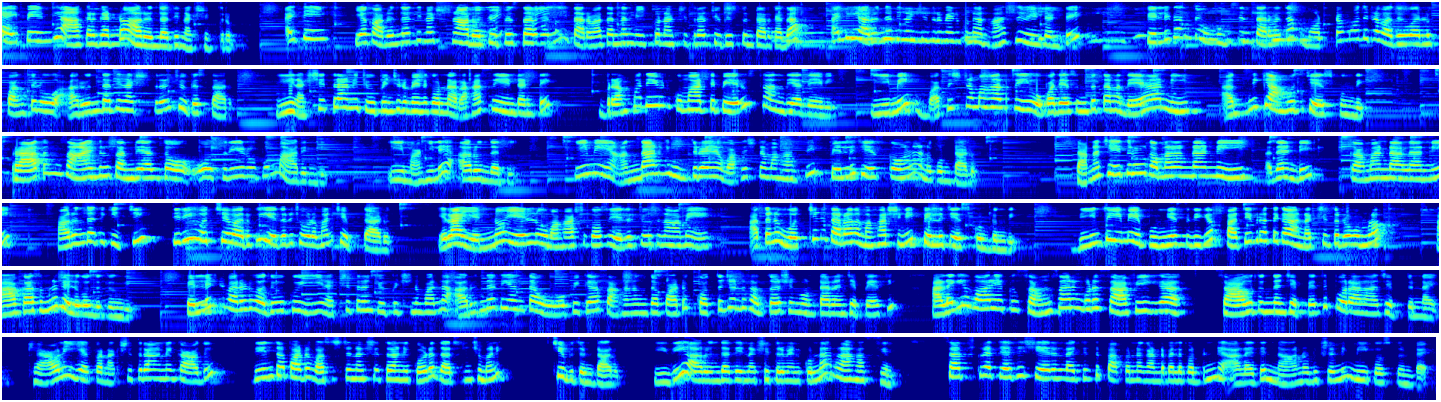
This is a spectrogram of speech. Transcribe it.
అయిపోయింది. ఆఖరి అరుంధతి నక్షత్రం. అయితే ఈ యొక్క అరుంధతి నక్షత్రం ఆ రోజు చూపిస్తారు కానీ తర్వాత అన్నది మీకు నక్షత్రాలు చూపిస్తుంటారు కదా. అయితే ఈ అరుంధతి నక్షత్రం వెనుకున్న రహస్యం ఏంటంటే పెళ్ళిదంతు ముగిసిన తర్వాత మొట్టమొదట వధువులు పంతులు అరుంధతి నక్షత్రం చూపిస్తారు. ఈ నక్షత్రాన్ని చూపించడం వెనుక ఉన్న రహస్యం ఏంటంటే బ్రహ్మదేవుని కుమార్తె పేరు సంధ్యాదేవి. ఈమె వశిష్ఠ మహర్షి ఉపదేశంతో తన దేహాన్ని అగ్నికి ఆహుతి చేసుకుంది. ప్రాతం సాయంత్రం సంధ్యాలతో ఓ స్త్రీ రూపం మారింది. ఈ మహిళే అరుంధతి. ఈమె అందానికి ముగ్ధుడైన వశిష్ఠ మహర్షి పెళ్ళి చేసుకోవాలని అనుకుంటాడు. తన చేతిలో కమండాన్ని అదండి కమండాలాన్ని అరుంధతికి ఇచ్చి తిరిగి వచ్చే వరకు ఎదురు చూడమని చెప్తాడు. ఇలా ఎన్నో ఏళ్ళు మహర్షి కోసం ఎదురు చూసిన ఆమె అతను వచ్చిన తర్వాత మహర్షిని పెళ్ళి చేసుకుంటుంది. దీంతో ఈమె పుణ్యస్త్రీగా పతివ్రతగా నక్షత్ర రూపంలో ఆకాశంలో వెలుగొందుతుంది. పెళ్ళైన వరుడు వధువుకు ఈ నక్షత్రం చూపించడం వల్ల అరుంధతి అంతా ఓపిక సహనంతో పాటు కొత్త జంట సంతోషంగా ఉంటారని చెప్పేసి అలాగే వారి యొక్క సంసారం కూడా సాఫీగా సాగుతుందని చెప్పేసి పురాణాలు చెప్తున్నాయి. కేవలం ఈ యొక్క నక్షత్రాన్ని కాదు దీంతో పాటు వశిష్ఠ నక్షత్రాన్ని కూడా దర్శించమని చెబుతుంటారు. ఇది అరుంధతి నక్షత్రం వెనుకున్న రహస్యం. సబ్స్క్రైబ్ చేసి షేర్ అండ్ లైక్ చేసి పక్కన గంట బెల్ల కొట్టండి. అలా అయితే నా నోటిఫికేషన్ మీకు వస్తుంటాయి.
